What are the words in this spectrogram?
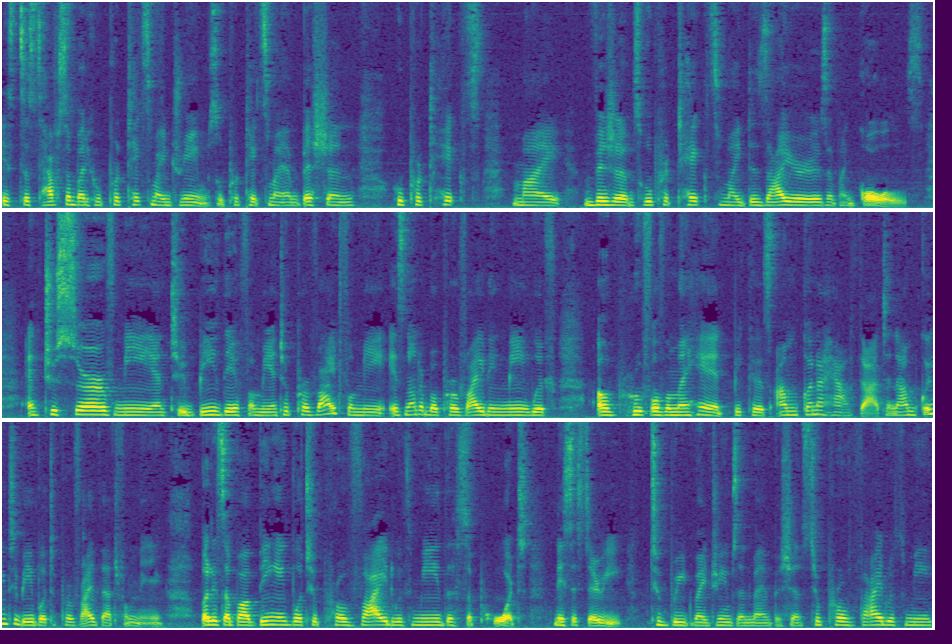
is to have somebody who protects my dreams, who protects my ambition, who protects my visions, who protects my desires and my goals. And to serve me and to be there for me and to provide for me is not about providing me with a roof over my head because I'm gonna have that and I'm going to be able to provide that for me. But it's about being able to provide with me the support necessary to breed my dreams and my ambitions, to provide with me,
